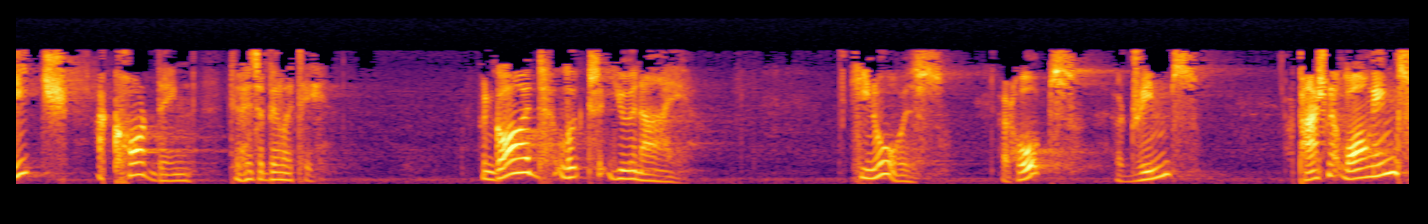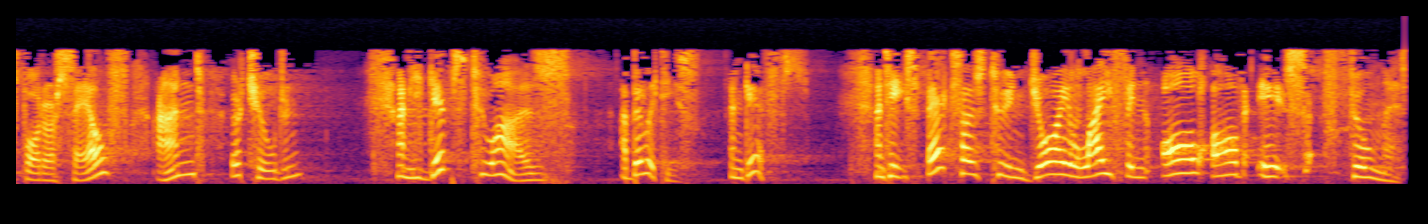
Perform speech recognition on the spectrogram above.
each according to his ability. When God looks at you and I, He knows our hopes, our dreams, our passionate longings for ourselves and our children, and He gives to us abilities and gifts. And He expects us to enjoy life in all of its fullness.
